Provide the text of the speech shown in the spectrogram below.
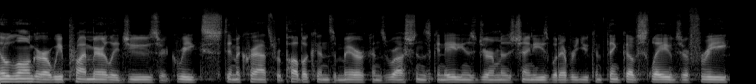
No longer are we primarily Jews or Greeks, Democrats, Republicans, Americans, Russians, Canadians, Germans, Chinese, whatever you can think of, slaves or free.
